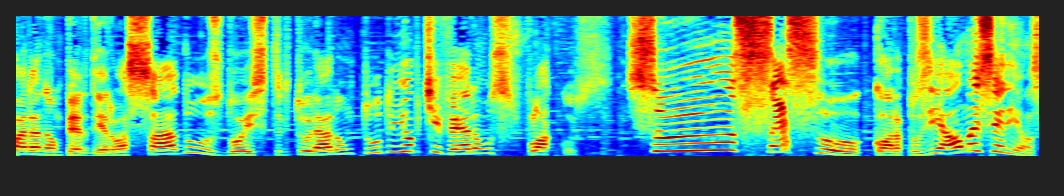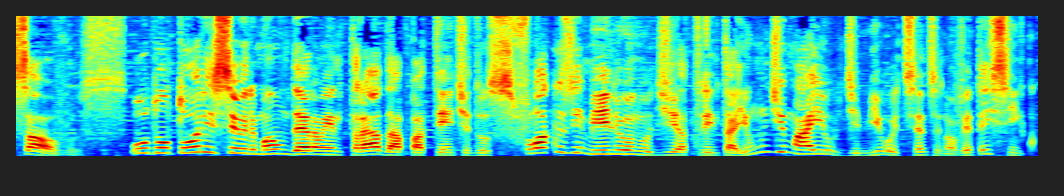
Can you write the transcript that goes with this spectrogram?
Para não perder o assado, os dois trituraram tudo e obtiveram os flocos. Sucesso! Corpos e almas seriam salvos. O doutor e seu irmão deram entrada à patente dos flocos de milho no dia 31 de maio de 1895.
